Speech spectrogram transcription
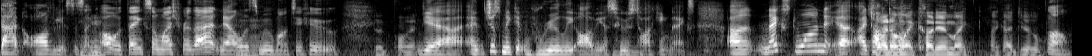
that obvious. It's like, mm-hmm. oh, thanks so much for that. Now let's mm-hmm. move on to who. Good point. Yeah, and just make it really obvious who's talking next. Uh, next one, uh, I talked So I don't about. like cut in like like I do Well,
